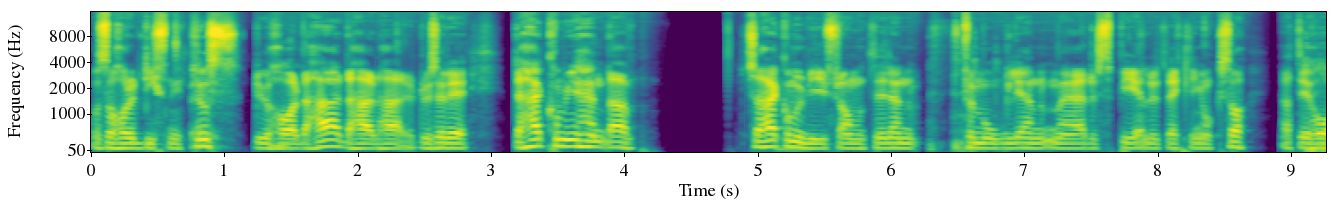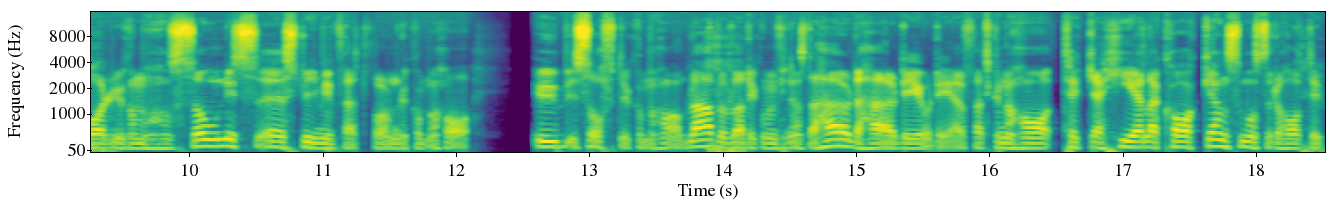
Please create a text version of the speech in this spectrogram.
Och så har du Disney Plus, du har det här, det här, det här. Du ser det, det här kommer ju hända, så här kommer det bli i framtiden förmodligen med spelutveckling också. Att det har, du kommer ha Sonys eh, streamingplattform, du kommer ha Ubisoft, du kommer ha bla bla bla, det kommer finnas det här och det här och det och det. För att kunna ha, täcka hela kakan så måste du ha typ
